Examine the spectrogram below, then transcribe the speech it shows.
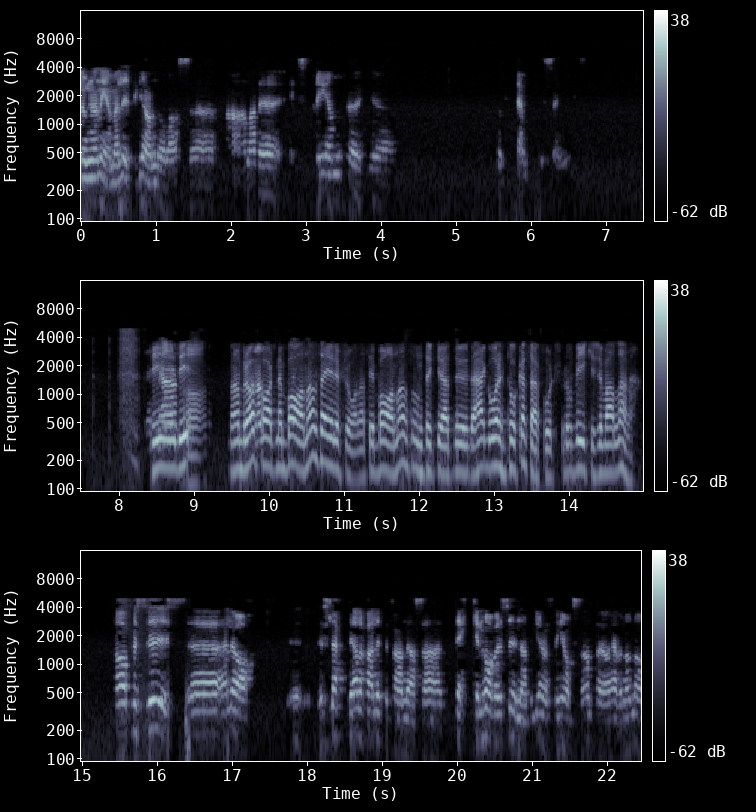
lugna ner mig lite grann då va. Så, eh, han hade extrem hög, eh, hög tempo i. Liksom. Det, det, Ja. man har bra fart när banan säger ifrån. Att det är banan som tycker att du, det här går inte att åka så här fort, för då viker sig vallarna. Ja, precis. Eh, eller ja, det släppte i alla fall lite för det. Så däcken har väl sina begränsningar också antar jag, även om de,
